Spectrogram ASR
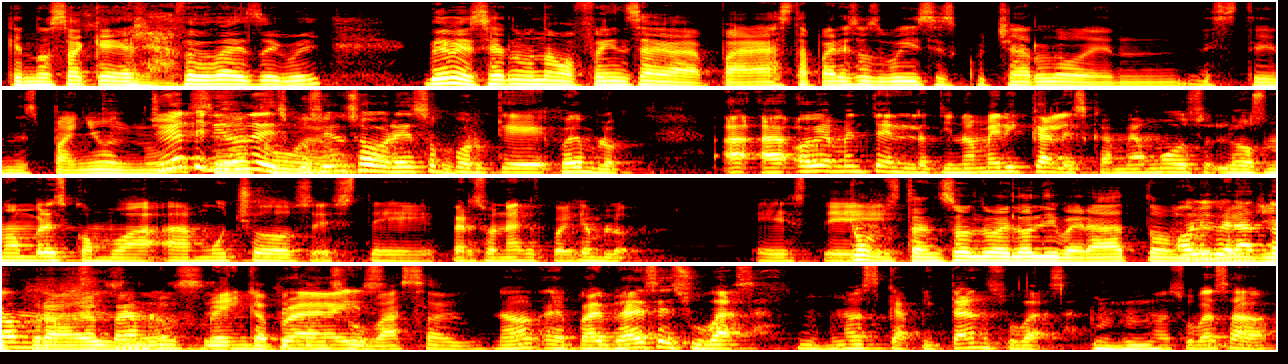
que no saque de la duda ese, güey. Debe ser una ofensa para hasta para esos güeyes escucharlo en este en español, ¿no? Yo ya he tenido una discusión sobre eso porque, por ejemplo, a- a- obviamente en Latinoamérica les cambiamos los nombres como a, a muchos este, personajes. Por ejemplo, este. Pues tan solo el Oliver Atom, Oliver el Atom, no, Price, por ejemplo, ¿no? Sí, Benji Capitán Price. Güey. ¿no? Eh, pa- parece Subasa, no es Capitán Subasa. No, Subasa.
